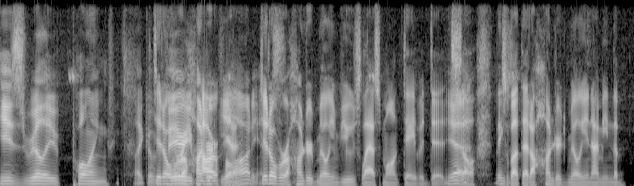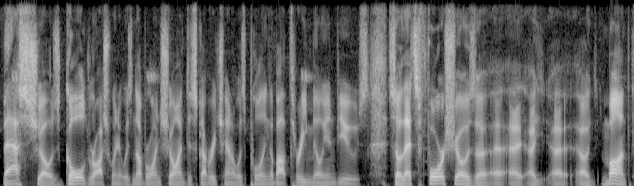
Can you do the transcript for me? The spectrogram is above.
he's really pulling like a did over very hundred powerful yeah, audience. did over a hundred million views last month david did. Yeah, so think about that a hundred million. I mean the best shows gold rush when it was number one show on discovery channel was pulling about three million views. So that's four shows a, a, a, a, month.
